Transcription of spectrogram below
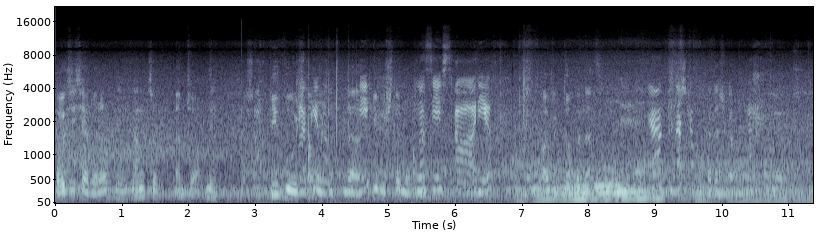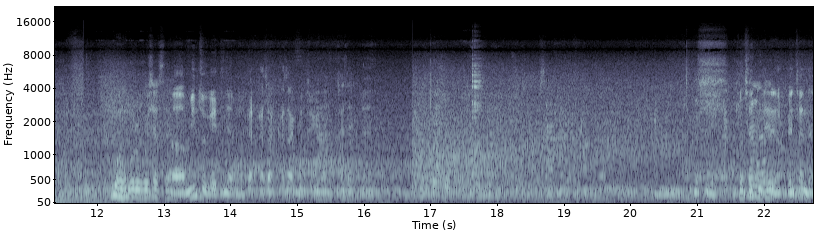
500cc 하면은 네 남쪽. 남죠. 네. 피부 что Пиво. можно? Да, И? пиво что У можно? нас есть а, орех. А вы кто банан? Я кадашка. 가자시가. 뭐 물어보셨어요? 어, 민족이 어디냐면 가작 가작 민족이라. 아, 가자. 네. 괜찮은데요? 괜찮네요.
